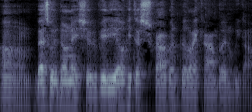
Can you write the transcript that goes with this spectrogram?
Um, that's what donate share the video. Hit that subscribe button, bell icon button. We gone.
